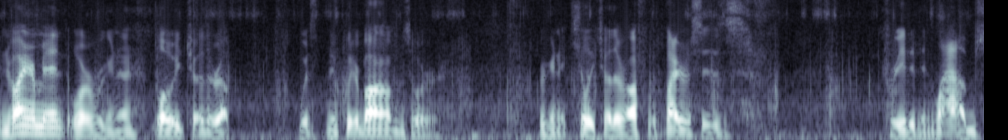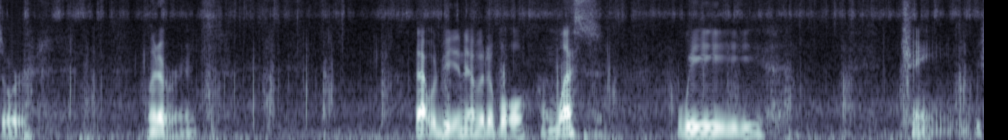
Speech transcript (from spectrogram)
environment, or we're going to blow each other up with nuclear bombs, or we're going to kill each other off with viruses created in labs, or whatever. It's, that would be inevitable unless we change.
